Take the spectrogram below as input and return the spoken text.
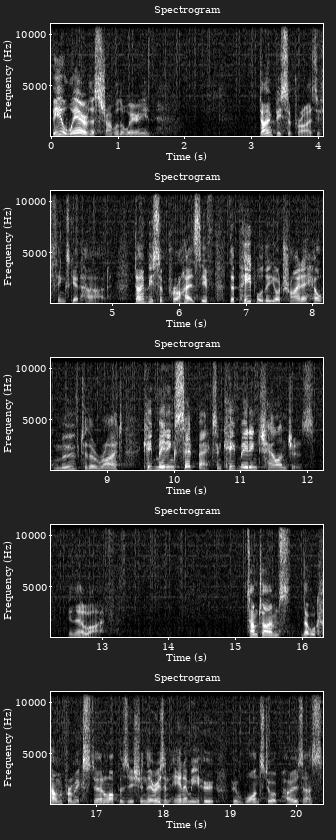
Be aware of the struggle that we're in. Don't be surprised if things get hard. Don't be surprised if the people that you're trying to help move to the right keep meeting setbacks and keep meeting challenges in their life. Sometimes that will come from external opposition. There is an enemy who, who wants to oppose us.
